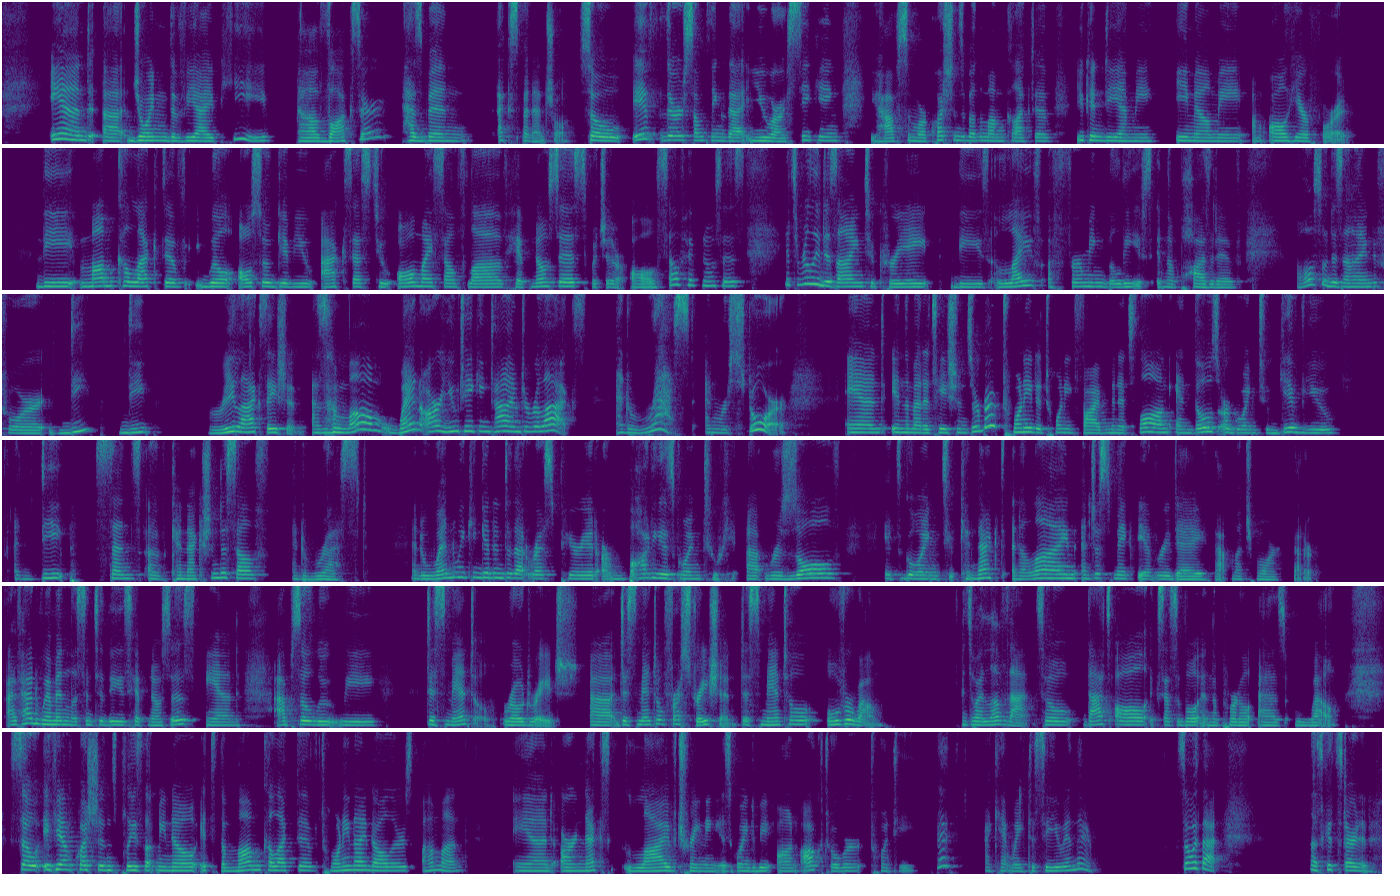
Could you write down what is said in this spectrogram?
And uh, joining the VIP uh, Voxer has been exponential. So if there's something that you are seeking, you have some more questions about the Mom Collective, you can DM me, email me. I'm all here for it. The Mom Collective will also give you access to all my self love hypnosis, which are all self hypnosis. It's really designed to create these life affirming beliefs in the positive, also designed for deep, deep relaxation. As a mom, when are you taking time to relax and rest and restore? And in the meditations, they're about 20 to 25 minutes long. And those are going to give you a deep sense of connection to self and rest. And when we can get into that rest period, our body is going to uh, resolve, it's going to connect and align and just make the everyday that much more better. I've had women listen to these hypnosis and absolutely dismantle road rage, uh, dismantle frustration, dismantle overwhelm. And so I love that. So that's all accessible in the portal as well. So if you have questions, please let me know. It's the Mom Collective, $29 a month. And our next live training is going to be on October 25th. I can't wait to see you in there. So, with that, let's get started.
